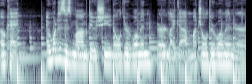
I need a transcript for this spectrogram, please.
Okay, and what does his mom do? Is she an older woman, or like a much older woman, or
